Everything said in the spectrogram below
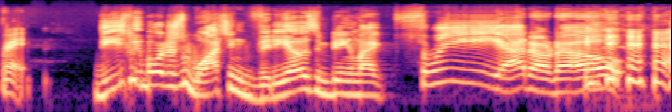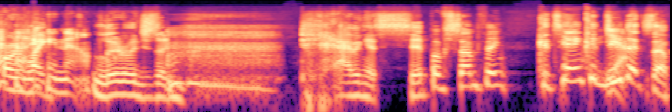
right. These people are just watching videos and being like, three, I don't know. Or like know. literally just like having a sip of something. Kattan could do Yeah. that stuff.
